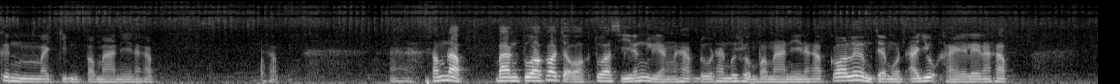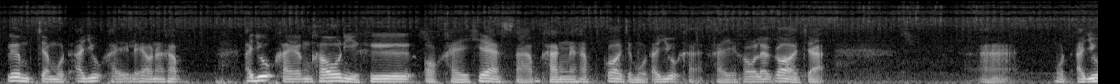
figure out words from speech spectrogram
ขึ้นมากินประมาณนี้นะครับครับอ่าสำหรับบางตัวก็จะออกตัวสีเหลืองๆนะครับ ดูท่านผู้ชมประมาณนี้นะครับ ก็เริ่มจะหมดอายุไขเลยนะครับ เริ่มจะหมดอายุไขแล้วนะครับ อายุไขของเขานี่คือออกไข่แค่สามครั้งนะครับ ก็จะหมดอายุไขเขาแล้วก็จะหมดอายุ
